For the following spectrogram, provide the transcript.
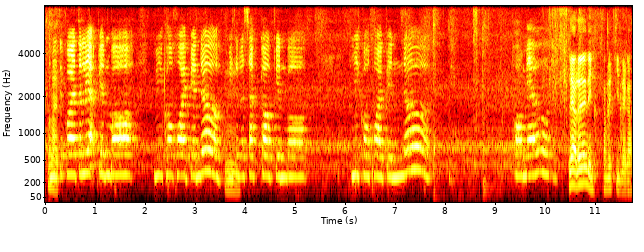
เท่าไหมีร่ตะกอยตะเลียเปลี่ยนบ่มีคอควายเปลี่ยนเด้ออมมีโทรศัพท์เก่าเปลี่ยนบ่มีคอควายเปลี่ยนเด้อพ่อแม่เอ้ยแล้วได้นี่ทำได้กินแล้วกะ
